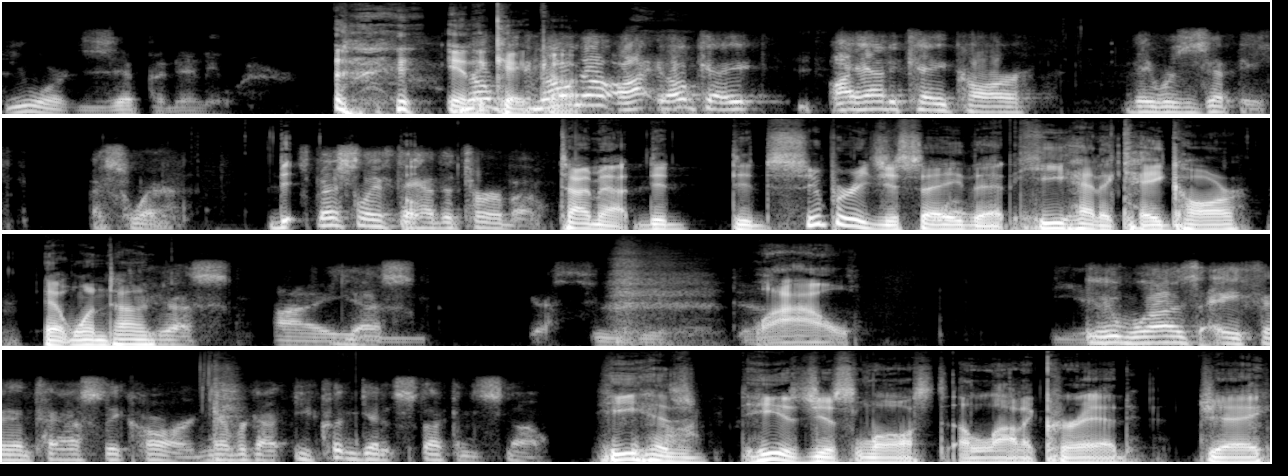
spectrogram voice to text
You weren't zipping anywhere. In no, a K car. no. I, okay, I had a K car. They were zippy. I swear, Did- especially if they oh. had the turbo. Time out. Did did Super E just say that he had a K car at one time? Yes, I Yes. Yes, he did. Wow. yeah. it was a fantastic car. Never got you couldn't get it stuck in the snow. He has he has just lost a lot of cred Jay.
